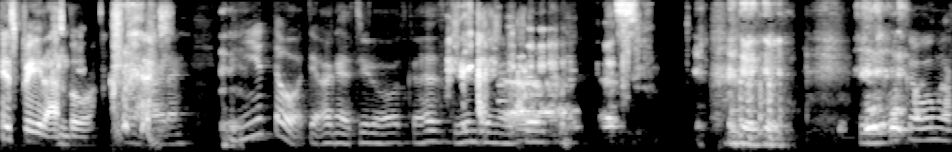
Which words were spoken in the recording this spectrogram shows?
Esperando. Nieto, te van a decir vos cada vez que entren al cuerpo. Vos,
